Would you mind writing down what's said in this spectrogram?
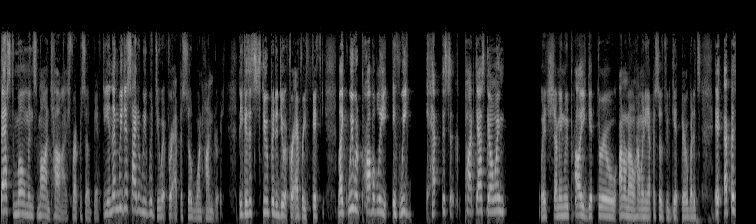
best moments montage for episode 50 and then we decided we would do it for episode 100 because it's stupid to do it for every 50 like we would probably if we kept this uh, podcast going which i mean we'd probably get through i don't know how many episodes we'd get through but it's it, epi-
